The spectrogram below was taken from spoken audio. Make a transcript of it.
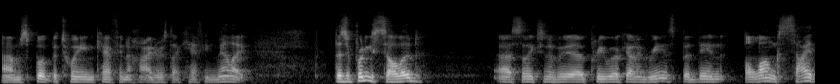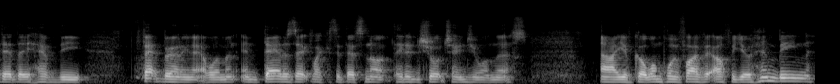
um, split between caffeine anhydrous like caffeine malate there's a pretty solid uh, selection of uh, pre-workout ingredients, but then alongside that they have the fat burning element, and that is that, like I said, that's not they didn't shortchange you on this. Uh, you've got 1.5 of alpha yohimbine,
